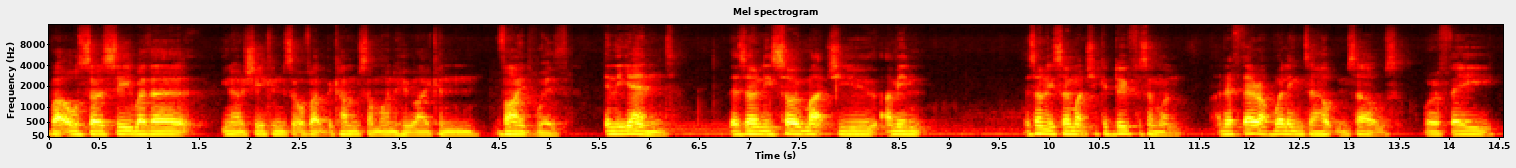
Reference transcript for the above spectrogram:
but also see whether you know she can sort of like become someone who I can vibe with. In the end, there's only so much you. I mean, there's only so much you can do for someone, and if they're unwilling to help themselves, or if they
